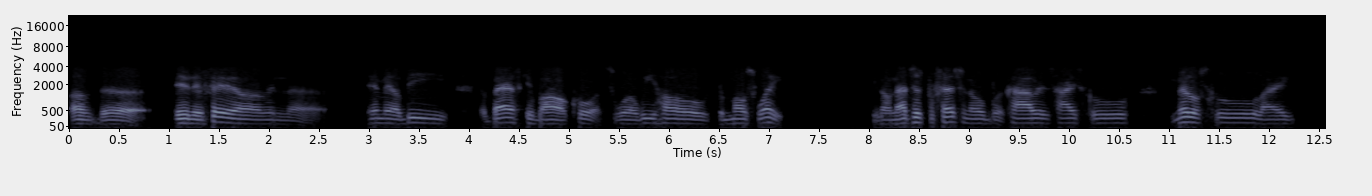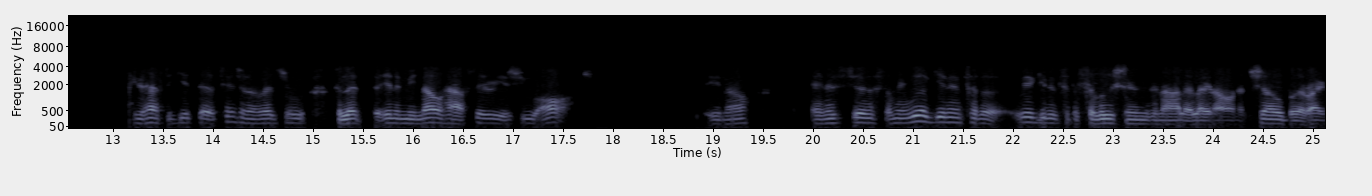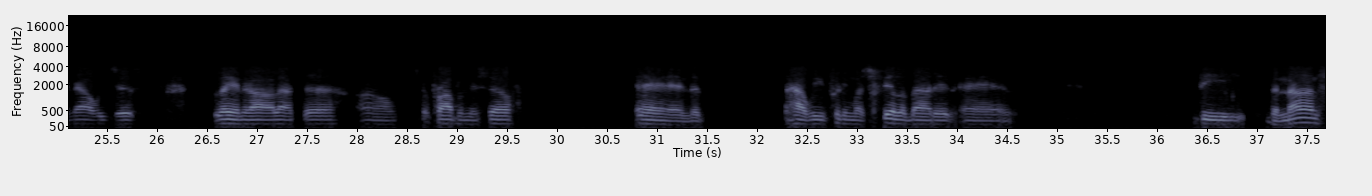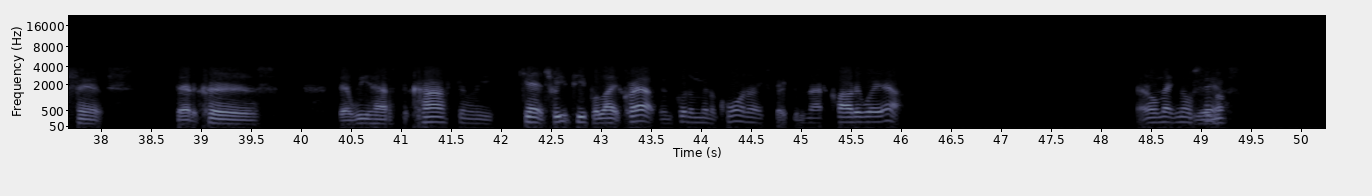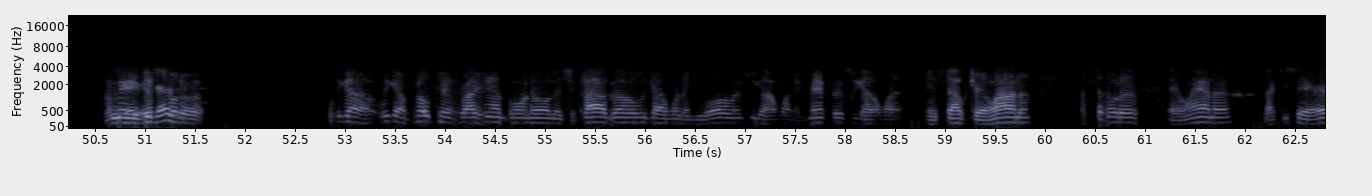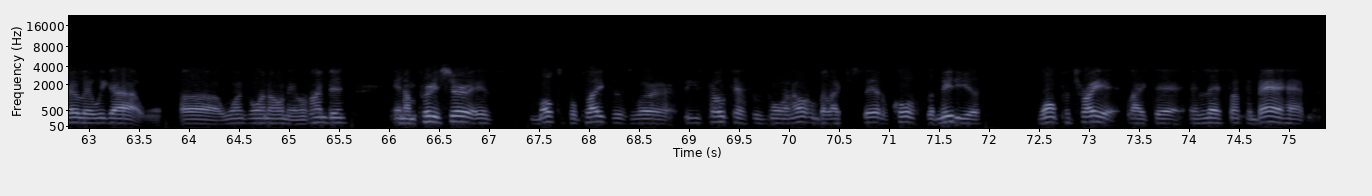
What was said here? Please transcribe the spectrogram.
of the NFL and the MLB, the basketball courts where we hold the most weight. You know, not just professional, but college, high school, middle school. Like you have to get their attention and let you to let the enemy know how serious you are. You know, and it's just I mean we'll get into the we'll get into the solutions and all that later on in the show, but right now we just laying it all out there. Um, the problem itself and the, how we pretty much feel about it and the the nonsense that occurs that we have to constantly can't treat people like crap and put them in a corner and expect them not to claw their way out. That don't make no yeah. sense. I mean, it, just it for the we got we got protests right now going on in Chicago. We got one in New Orleans. We got one in Memphis. We got one in South Carolina, Minnesota, Atlanta. Like you said earlier, we got uh one going on in London, and I'm pretty sure it's multiple places where these protests is going on. But like you said, of course, the media won't portray it like that unless something bad happens.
